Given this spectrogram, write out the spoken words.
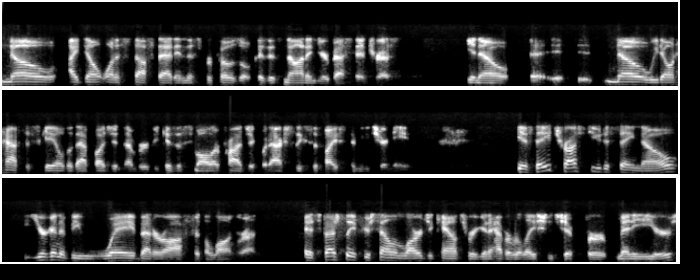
no, I don't want to stuff that in this proposal because it's not in your best interest. You know, eh, it, it, no, we don't have to scale to that budget number because a smaller project would actually suffice to meet your needs. If they trust you to say no, you're going to be way better off for the long run, especially if you're selling large accounts where you're going to have a relationship for many years.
